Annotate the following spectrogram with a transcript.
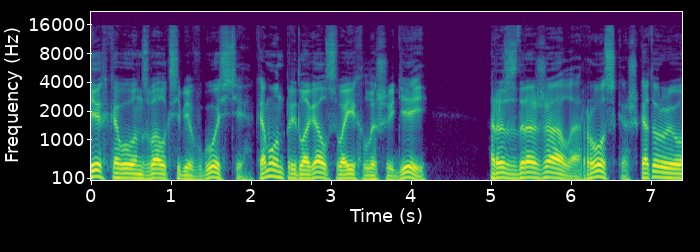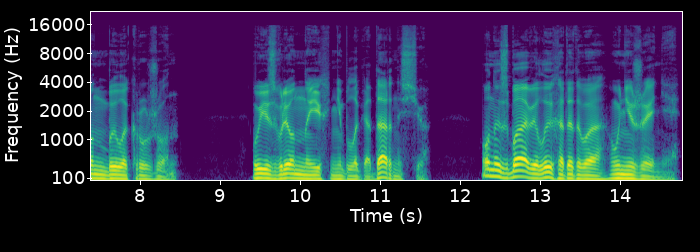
Тех, кого он звал к себе в гости, кому он предлагал своих лошадей, раздражала роскошь, которую он был окружен. Уязвленный их неблагодарностью, он избавил их от этого унижения.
